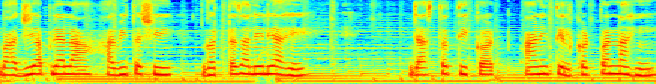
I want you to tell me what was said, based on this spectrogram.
भाजी आपल्याला हवी तशी घट्ट झालेली आहे. जास्त तिखट आणि तेलकट पण नाही.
